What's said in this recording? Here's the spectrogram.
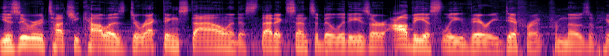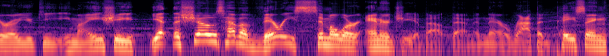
Yuzuru Tachikawa's directing style and aesthetic sensibilities are obviously very different from those of Hiroyuki Imaishi, yet the shows have a very similar energy about them in their rapid pacing,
